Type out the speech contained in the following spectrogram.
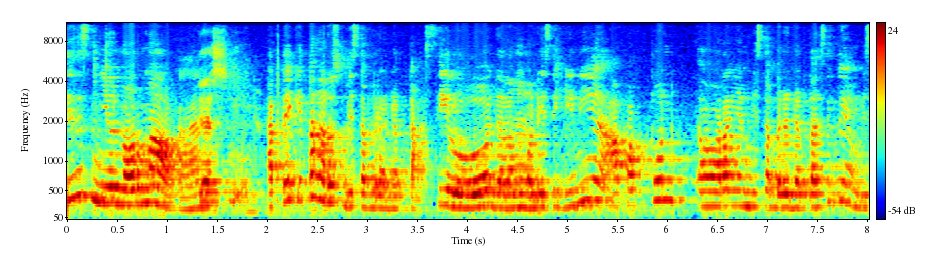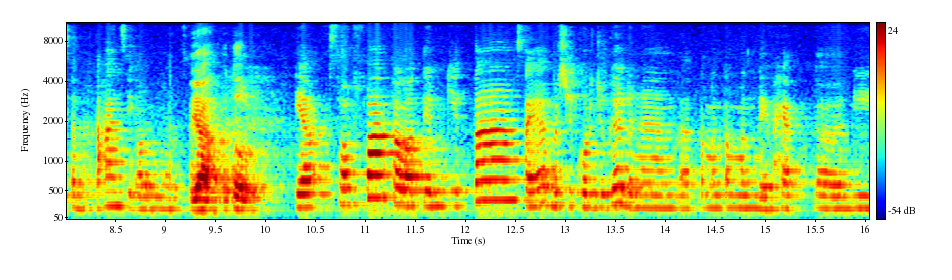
this, is new normal kan Yes. Artinya kita harus bisa beradaptasi loh dalam Hmm. kondisi gini ya apa pun orang yang bisa beradaptasi itu yang bisa bertahan sih kalau menurut saya Ya, betul. Ya, so far kalau tim kita, saya bersyukur juga dengan eh, teman-teman DevHead eh, di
